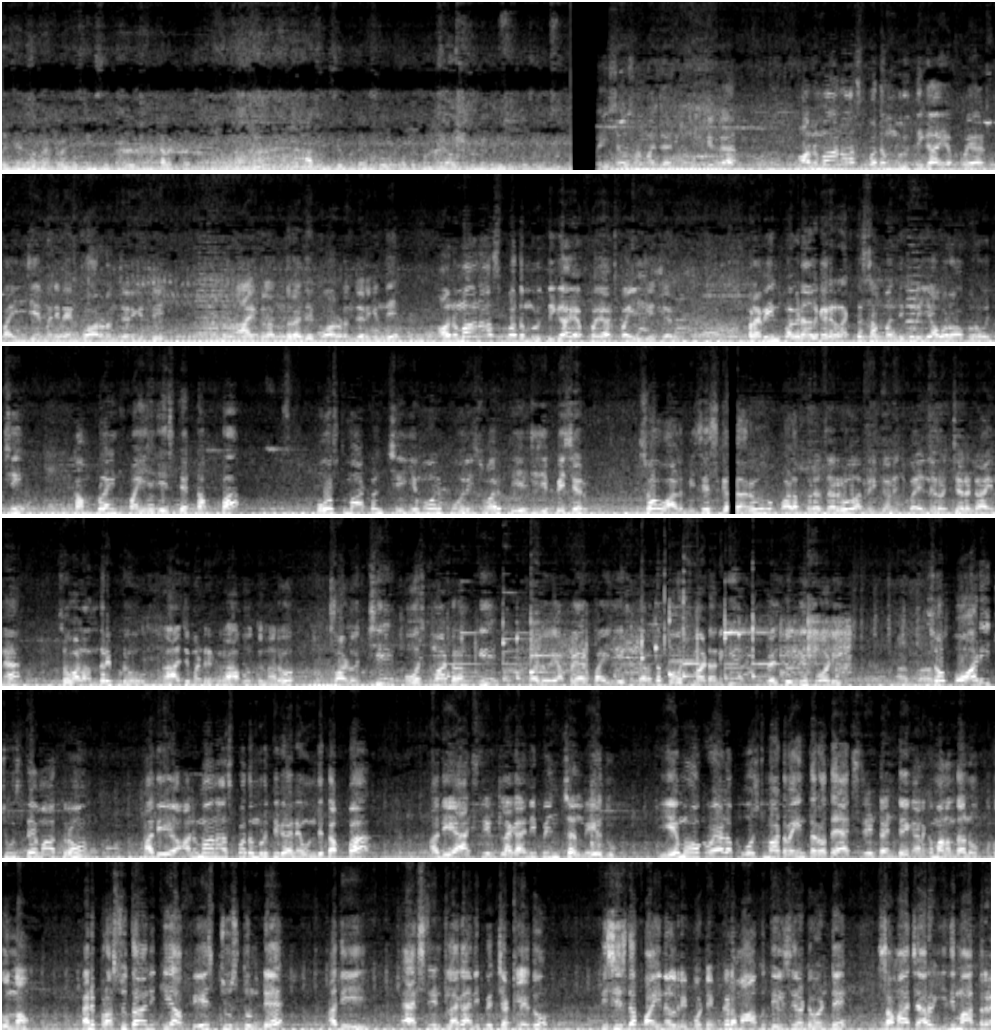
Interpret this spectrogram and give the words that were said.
Present ఉన్నటువంటి CC footage collect ఆ CC footage ఒక అవర్స్ వైష్ణవ సమాజానికి ముఖ్యంగా అనుమానాస్పద మృతిగా ఎఫ్ఐఆర్ ఫైల్ చేయమని మేము కోరడం జరిగింది. నాయకులందరూ అదే కోరడం జరిగింది. అనుమానాస్పద మృతిగా ఎఫ్ఐఆర్ ఫైల్ చేశారు. ప్రవీణ్ పగడాల్ గారి రక్త సంబంధికులు ఎవరో ఒకరు వచ్చి కంప్లైంట్ ఫైల్ చేస్తే తప్ప పోస్ట్ మార్టం చెయ్యము అని పోలీసు వారు తేల్చి చెప్పేశారు. సో వాళ్ళ మిసెస్ గారు వాళ్ళ బ్రదరు అమెరికా నుంచి బయలుదేరి వచ్చారట ఆయన. సో వాళ్ళందరూ ఇప్పుడు రాజమండ్రికి రాబోతున్నారు. వాళ్ళు వచ్చి పోస్ట్ మార్టంకి వాళ్ళు ఎఫ్ఐఆర్ ఫైల్ చేసిన తర్వాత పోస్ట్ మార్టానికి వెళ్తుంది బాడీ. సో బాడీ చూస్తే మాత్రం అది అనుమానాస్పద మృతిగానే ఉంది తప్ప అది యాక్సిడెంట్ లాగా అనిపించలేదు. ఏమో ఒకవేళ పోస్ట్ మార్టం అయిన తర్వాత యాక్సిడెంట్ అంటే కనుక మనం దాన్ని ఒప్పుకుందాం. కానీ ప్రస్తుతానికి ఆ ఫేస్ చూస్తుంటే అది యాక్సిడెంట్ లాగా అనిపించట్లేదు. This is the final report ఎక్కడ మాకు తెలిసినటువంటి సమాచారం ఇది మాత్రమే.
